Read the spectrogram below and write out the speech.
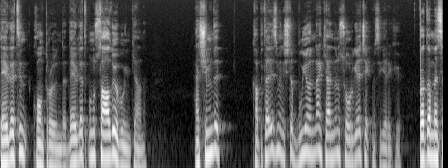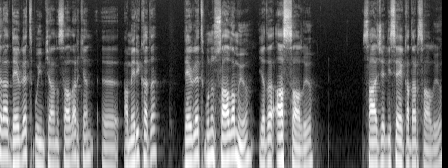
Devletin kontrolünde. Devlet bunu sağlıyor bu imkanı. Ha şimdi kapitalizmin işte bu yönden kendini sorguya çekmesi gerekiyor. Burada mesela devlet bu imkanı sağlarken e, Amerika'da devlet bunu sağlamıyor ya da az sağlıyor. Sadece liseye kadar sağlıyor.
